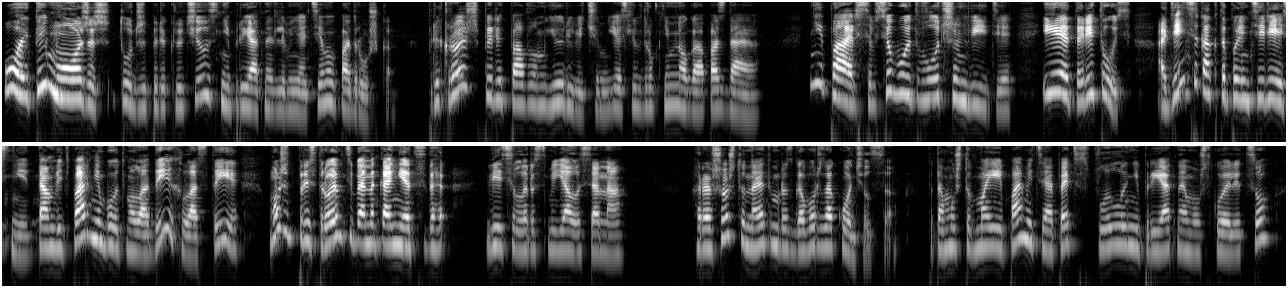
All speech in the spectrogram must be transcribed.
«Ой, ты можешь!» Тут же переключилась неприятная для меня тема подружка. «Прикроешь перед Павлом Юрьевичем, если вдруг немного опоздаю?» «Не парься, все будет в лучшем виде. И это, Ритусь, оденься как-то поинтереснее. Там ведь парни будут молодые, холостые. Может, пристроим тебя наконец-то?» Весело рассмеялась она. Хорошо, что на этом разговор закончился, потому что в моей памяти опять всплыло неприятное мужское лицо –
